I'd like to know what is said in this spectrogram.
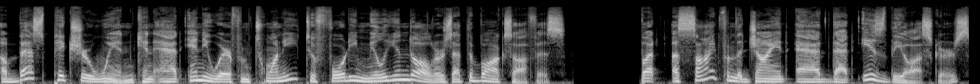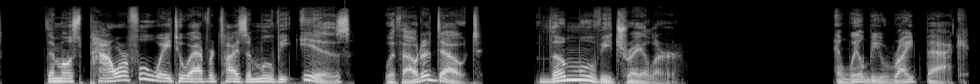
A Best Picture win can add anywhere from 20 to 40 million dollars at the box office. But aside from the giant ad that is the Oscars, the most powerful way to advertise a movie is, without a doubt, the movie trailer. And we'll be right back.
